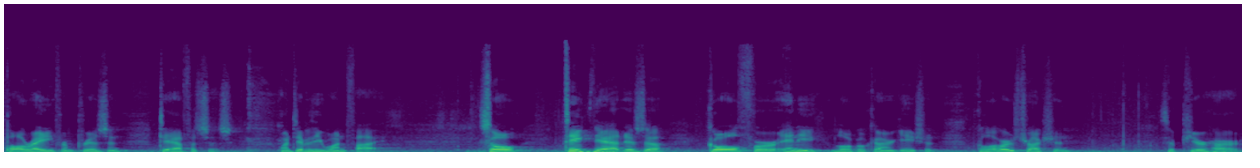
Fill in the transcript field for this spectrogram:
Paul writing from prison to Ephesus. 1 Timothy 1 5. So take that as a goal for any local congregation. The goal of our instruction is a pure heart,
